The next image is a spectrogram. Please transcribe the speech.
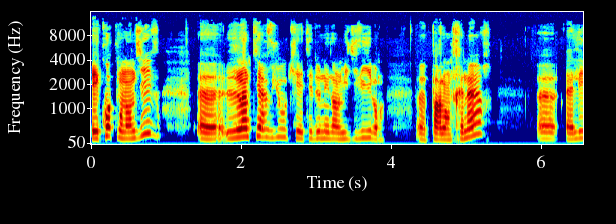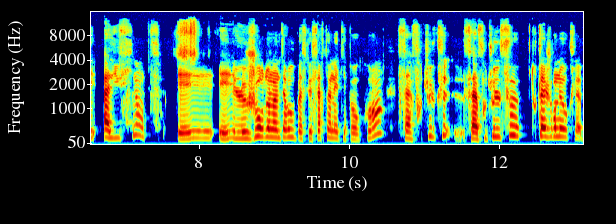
Et quoi qu'on en dise, L'interview qui a été donnée dans le Midi Libre par l'entraîneur, elle est hallucinante. Et, et, le jour de l'interview, parce que certains n'étaient pas au courant, ça a, foutu le, ça a foutu le feu toute la journée au club.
